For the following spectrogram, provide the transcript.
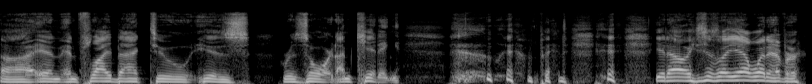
uh, and and fly back to his resort. I'm kidding. but you know, he's just like, yeah, whatever.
